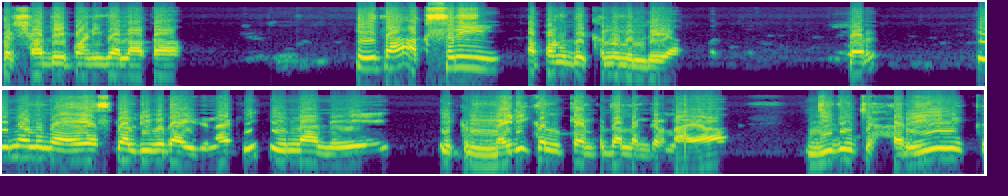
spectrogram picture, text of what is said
ਪ੍ਰਸ਼ਾਦੇ ਪਾਣੀ ਦਾ ਲਾਤਾ। ਇਹ ਤਾਂ ਅਕਸਰ ਹੀ ਆਪਾਂ ਨੂੰ ਦੇਖਣ ਨੂੰ ਮਿਲਦੇ ਆ। ਪਰ ਇਹਨਾਂ ਨੂੰ ਮੈਂ ਇਸ ਗੱਲ ਦੀ ਵਧਾਈ ਦਿੰਦਾ ਕਿ ਇਹਨਾਂ ਨੇ ਇੱਕ ਮੈਡੀਕਲ ਕੈਂਪ ਦਾ ਲੰਗਰ ਲਾਇਆ, ਜਿਹਦੇ ਵਿੱਚ ਹਰੇਕ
